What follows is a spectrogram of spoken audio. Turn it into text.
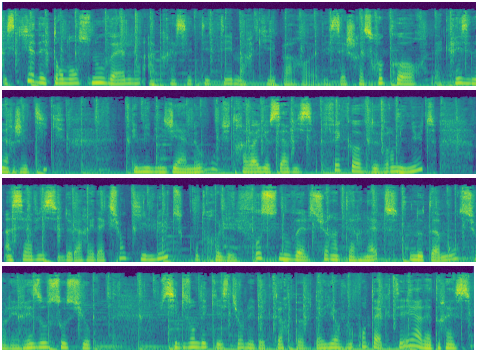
Est-ce qu'il y a des tendances nouvelles après cet été marqué par euh, des sécheresses records, la crise énergétique? Émilie Giano, tu travailles au service Off de 20 minutes, un service de la rédaction qui lutte contre les fausses nouvelles sur Internet, notamment sur les réseaux sociaux. S'ils ont des questions, les lecteurs peuvent d'ailleurs vous contacter à l'adresse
